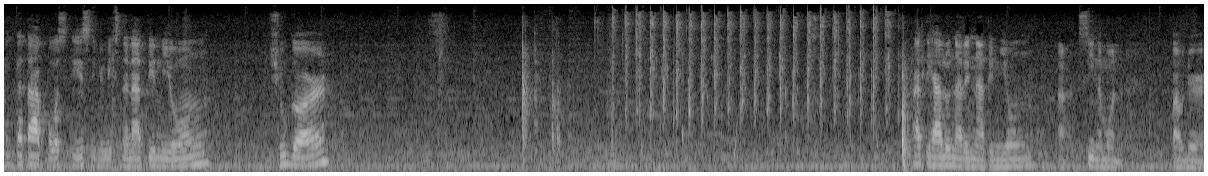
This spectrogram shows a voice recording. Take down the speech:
Pagkatapos is imimix na natin yung sugar. At ihalo na rin natin yung ah, cinnamon powder.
